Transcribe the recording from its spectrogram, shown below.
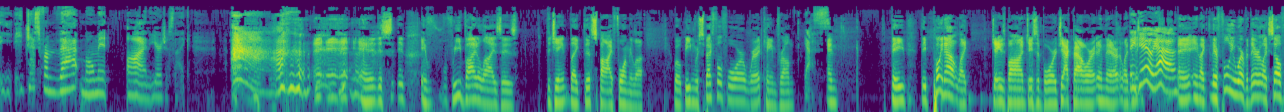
he, he just from that moment on, you're just like, ah. and, and, and it just it it revitalizes the James like the spy formula. Well, being respectful for where it came from, yes. and they they point out like James Bond, Jason Bourne, Jack Bauer in there, like they do, yeah. and, and like they're fully aware, but they're like self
